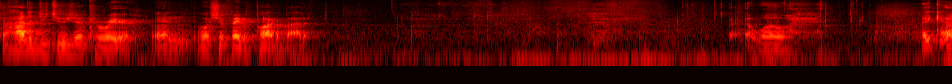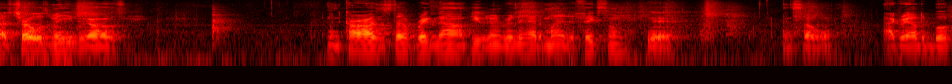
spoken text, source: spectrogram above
So how did you choose your career and what's your favorite part about it? Well, they kind of chose me because when cars and stuff break down, people didn't really have the money to fix them, Yeah. and so I grabbed a book,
